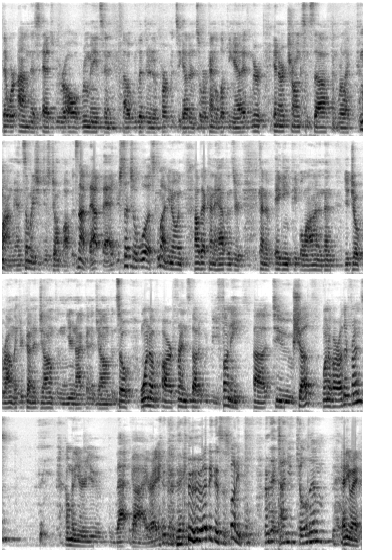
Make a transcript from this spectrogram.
that were on this edge. We were all roommates and uh, we lived in an apartment together, and so we're kind of looking at it, and we're in our trunks and stuff, and we're like, "Come on, man, somebody should just jump off. It's not that bad. You're such a wuss. Come on, you know." And how that kind of happens, you're kind of egging people on, and then you joke around like you're gonna jump and you're not gonna jump. And so one of our friends thought it would be funny uh, to shove one of our other friends. How many are you that guy, right? I think this is funny. Remember that time you killed him? Anyway,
